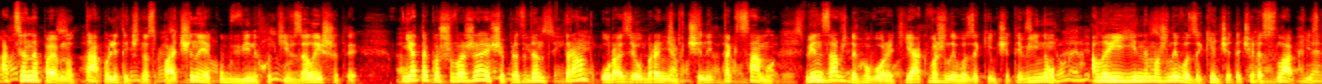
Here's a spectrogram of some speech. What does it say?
А це напевно та політична спадщина, яку б він хотів залишити. Я також вважаю, що президент Трамп у разі обрання вчинить так само. Він завжди говорить, як важливо закінчити війну, але її неможливо закінчити через слабкість.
